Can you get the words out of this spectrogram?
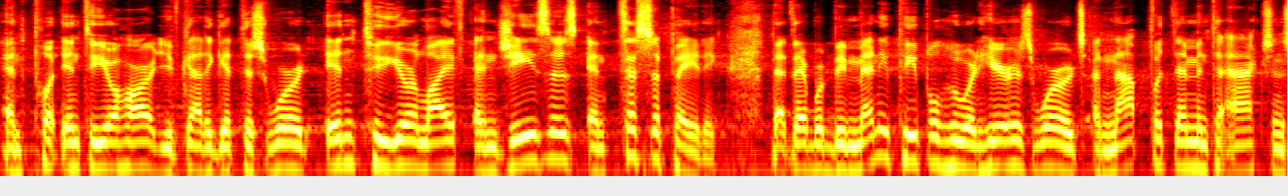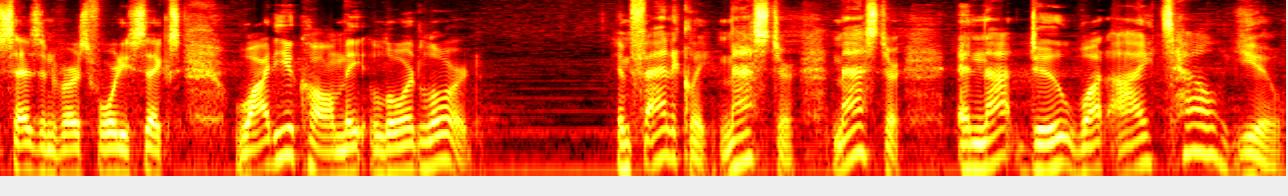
and put into your heart. You've got to get this word into your life. And Jesus, anticipating that there would be many people who would hear his words and not put them into action, says in verse 46, Why do you call me Lord, Lord? Emphatically, Master, Master, and not do what I tell you.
